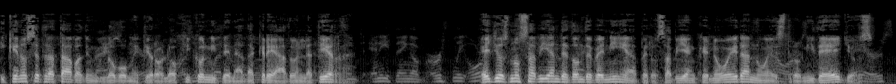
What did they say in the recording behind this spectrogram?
y que no se trataba de un globo meteorológico ni de nada creado en la Tierra. Ellos no sabían de dónde venía, pero sabían que no era nuestro ni de ellos.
